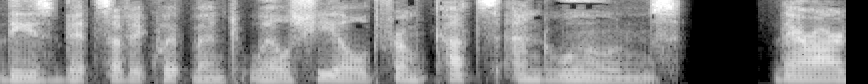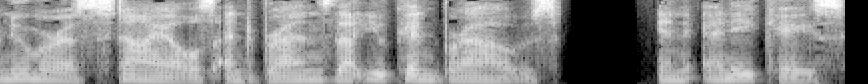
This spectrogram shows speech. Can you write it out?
these bits of equipment will shield from cuts and wounds. There are numerous styles and brands that you can browse. In any case,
